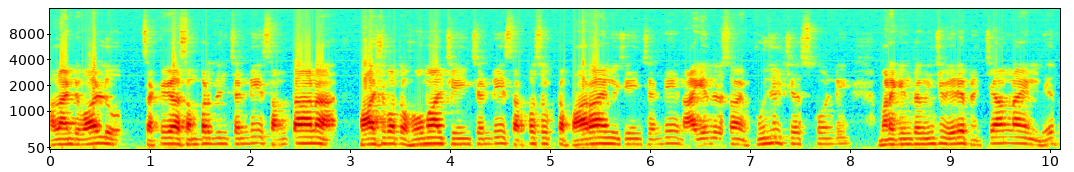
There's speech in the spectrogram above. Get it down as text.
అలాంటి వాళ్ళు చక్కగా సంప్రదించండి. సంతాన పాశుపత హోమాలు చేయించండి. సర్పసూక్త పారాయణలు చేయించండి. నాగేంద్ర స్వామి పూజలు చేసుకోండి. మనకింత మించి వేరే ప్రత్యామ్నాయం లేదు.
